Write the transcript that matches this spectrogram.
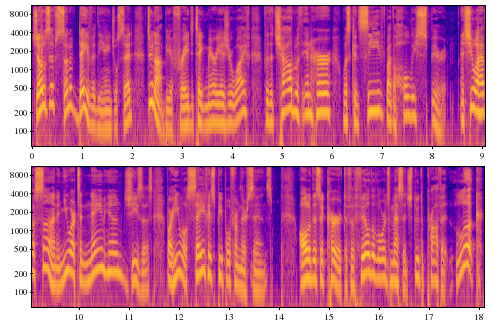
Joseph, son of David, the angel said, do not be afraid to take Mary as your wife, for the child within her was conceived by the Holy Spirit. And she will have a son, and you are to name him Jesus, for he will save his people from their sins. All of this occurred to fulfill the Lord's message through the prophet Look,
